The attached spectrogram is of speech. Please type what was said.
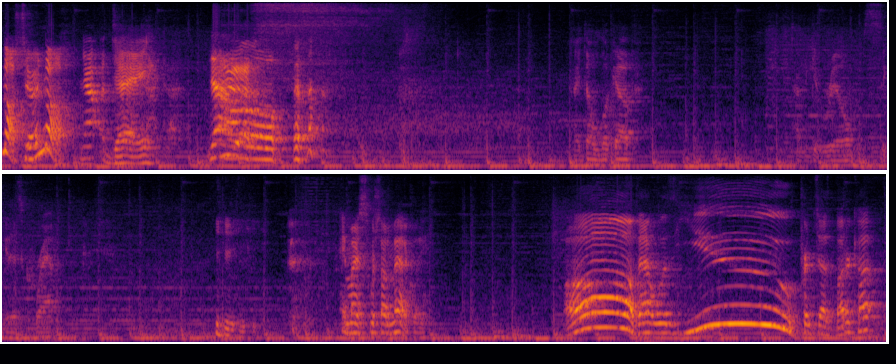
no, Sharon, no. Not a day. No! I don't look up. Time to get real. I'm sick of this crap. Hey, mine switched automatically. Oh, that was you, Princess Buttercup.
